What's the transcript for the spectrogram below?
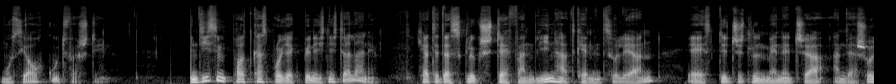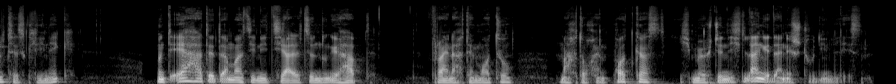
muss sie auch gut verstehen. In diesem Podcast-Projekt bin ich nicht alleine. Ich hatte das Glück, Stefan Lienhardt kennenzulernen. Er ist Digital Manager an der Schultes Klinik. Und er hatte damals die Initialzündung gehabt, frei nach dem Motto, mach doch einen Podcast, ich möchte nicht lange deine Studien lesen.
